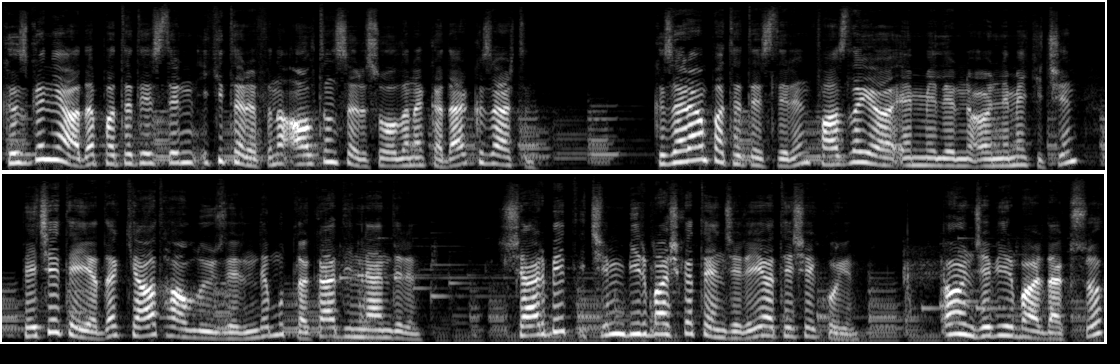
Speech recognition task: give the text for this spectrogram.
Kızgın yağda patateslerin iki tarafını altın sarısı olana kadar kızartın. Kızaran patateslerin fazla yağı emmelerini önlemek için peçete ya da kağıt havlu üzerinde mutlaka dinlendirin. Şerbet için bir başka tencereyi ateşe koyun. Önce bir bardak su,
